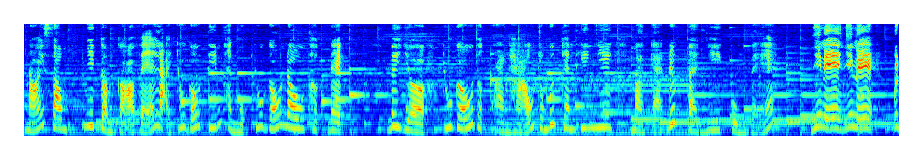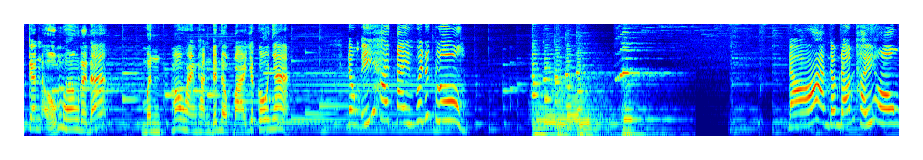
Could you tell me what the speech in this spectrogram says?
Nói xong, Nhi cầm cọ vẽ lại chú gấu tím thành một chú gấu nâu thật đẹp. Bây giờ, chú gấu thật hoàn hảo trong bức tranh thiên nhiên mà cả Đức và Nhi cùng vẽ. Nhi nè, Nhi nè, bức tranh ổn hơn rồi đó. Mình mau hoàn thành để nộp bài cho cô nha. Đồng ý hai tay với Đức luôn anh đom đóm thấy không?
